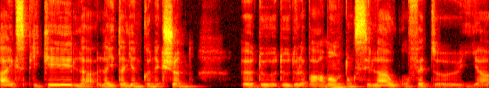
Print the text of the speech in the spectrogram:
à expliquer la, la Italian Connection de, de, de la. Donc c'est là où en fait euh, il y a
